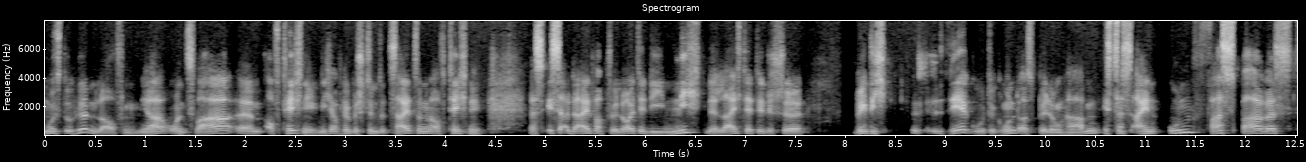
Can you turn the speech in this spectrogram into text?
musst du Hürden laufen, ja, und zwar ähm, auf Technik, nicht auf eine bestimmte Zeit, sondern auf Technik. Das ist halt einfach für Leute, die nicht eine leichtathletische, wirklich sehr gute Grundausbildung haben, ist das ein unfassbares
